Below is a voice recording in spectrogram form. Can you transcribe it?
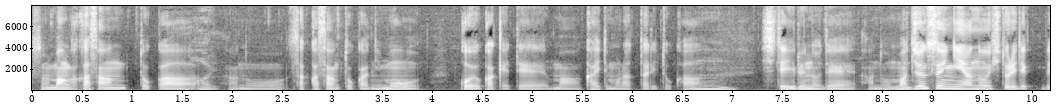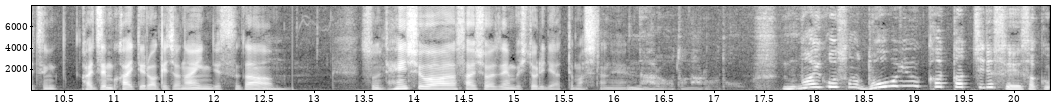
その漫画家さんとか、はい。あの作家さんとかにも声をかけて、まあ、書いてもらったりとかうん。しているので、あのまあ、純粋にあの一人で別に全部書いてるわけじゃないんですが、うん。そう編集は最初は全部一人でやってましたね。なるほど、なるほど。内郷そのどういう形で制作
